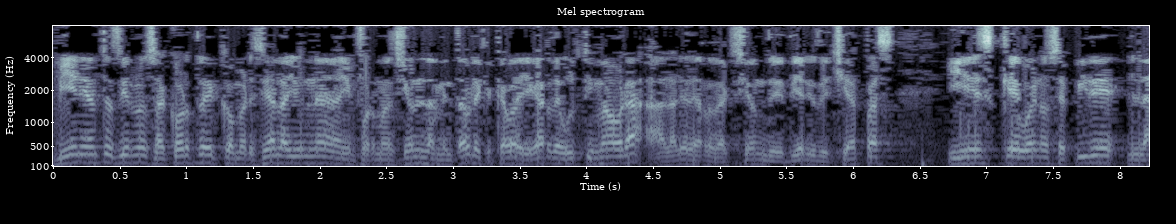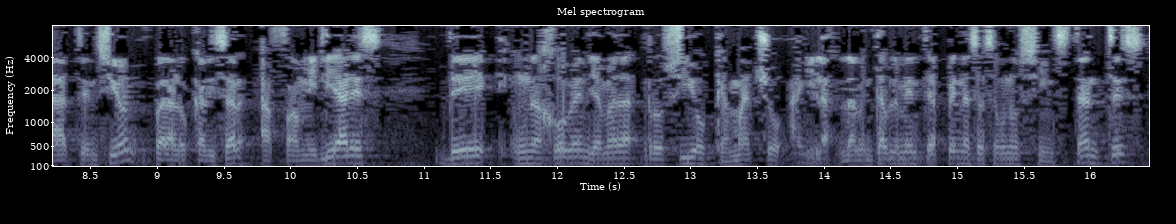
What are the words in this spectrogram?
Bien, y antes de irnos a corte comercial, hay una información lamentable que acaba de llegar de última hora al área de redacción de Diario de Chiapas, y es que, bueno, se pide la atención para localizar a familiares de una joven llamada Rocío Camacho Aguilar. Lamentablemente, apenas hace unos instantes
